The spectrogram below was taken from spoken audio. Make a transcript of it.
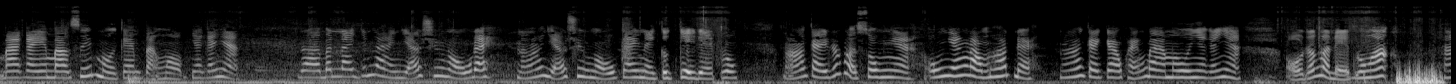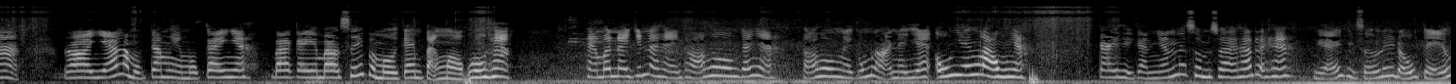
Ba cây em bao ship 10 cây em tặng một nha cả nhà. Rồi bên đây chính là hàng giảo siêu nụ đây. Nó giảo siêu nụ, cây này cực kỳ đẹp luôn. Nó cây rất là sung nha, uống dáng lông hết nè. Nó cây cao khoảng 30 nha cả nhà. Ồ, rất là đẹp luôn á. Ha. Rồi giá là 100 ngàn một cây nha. Ba cây em bao ship và 10 cây em tặng một luôn ha. Hàng bên đây chính là hàng thỏ hương cả nhà. Thỏ hương này cũng loại này giá, uống dáng lông nha cây thì cành nhánh nó xum xoay hết rồi ha. Rễ thì xử lý đủ kiểu.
